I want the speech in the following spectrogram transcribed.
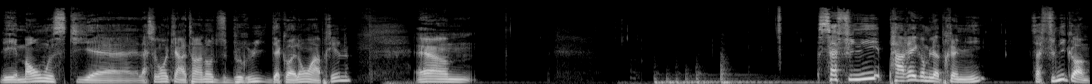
les monstres qui... Euh, la seconde qui entend du bruit des colons après. Euh, ça finit pareil comme le premier. Ça finit comme...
